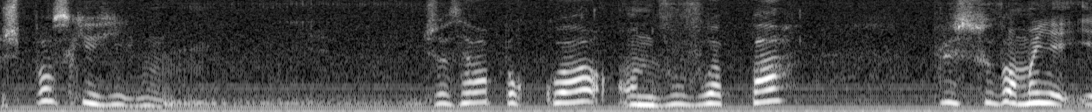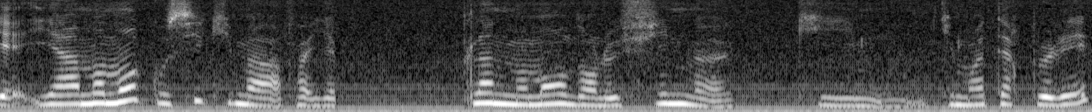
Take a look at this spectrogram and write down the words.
Je pense que. Je veux savoir pourquoi on ne vous voit pas plus souvent. Moi, il y, a un moment aussi qui m'a. Enfin, il y a plein de moments dans le film qui, qui m'ont interpellée.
